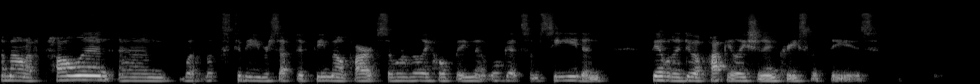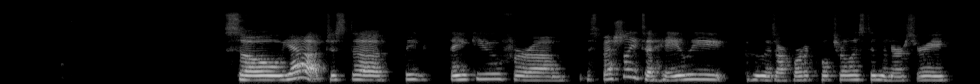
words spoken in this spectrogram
amount of pollen and what looks to be receptive female parts. So we're really hoping that we'll get some seed and be able to do a population increase with these. So yeah, just a big thank you for, um, especially to Haley, who is our horticulturalist in the nursery.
